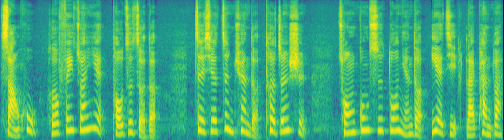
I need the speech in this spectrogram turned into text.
散户和非专业。投资者的这些证券的特征是，从公司多年的业绩来判断，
